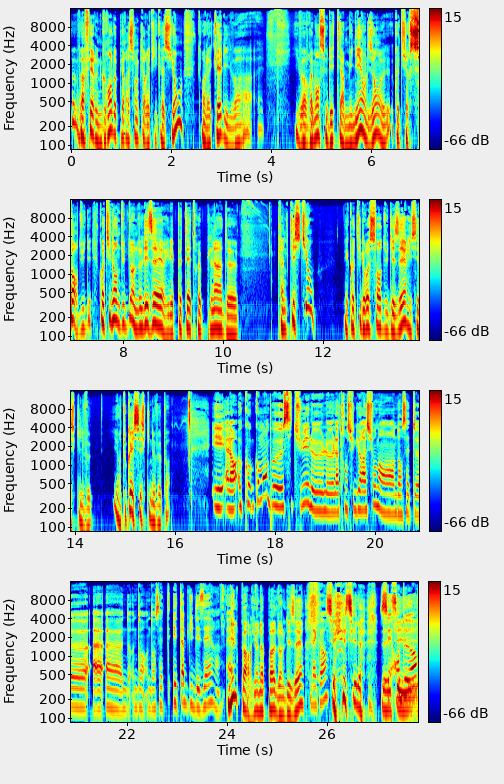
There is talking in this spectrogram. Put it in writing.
va faire une grande opération de clarification dans laquelle il va, il va vraiment se déterminer en disant euh, quand il sort du, quand il entre dans le désert, il est peut-être plein de, plein de questions, mais quand il ressort du désert, il sait ce qu'il veut. Et en tout cas, il sait ce qu'il ne veut pas. Et alors, comment on peut situer le, la transfiguration dans, dans cette, euh, euh, dans, dans, cette étape du désert? Nulle part, il n'y en a pas dans le désert. D'accord. C'est en dehors?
